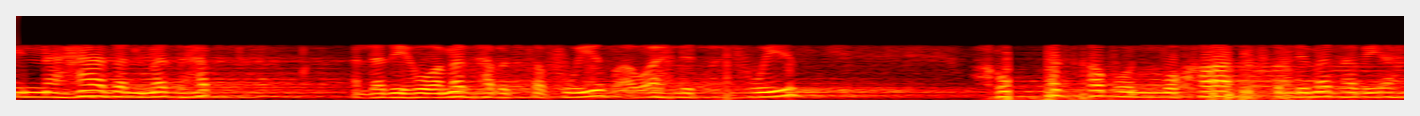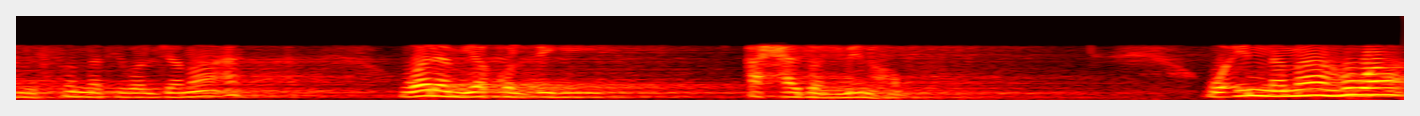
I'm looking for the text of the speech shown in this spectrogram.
إن هذا المذهب الذي هو مذهب التفويض أو أهل التفويض هو مذهب مخالف لمذهب أهل السنة والجماعة ولم يقل به أحد منهم وإنما هو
